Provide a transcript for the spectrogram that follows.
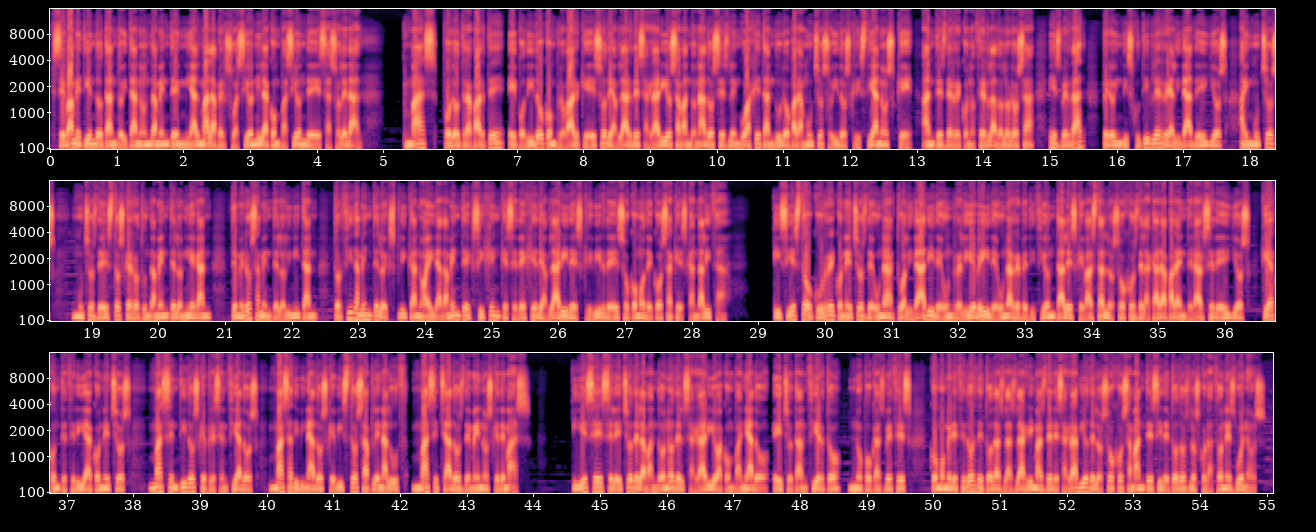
Se va metiendo tanto y tan hondamente en mi alma la persuasión y la compasión de esa soledad. Más, por otra parte, he podido comprobar que eso de hablar de sagrarios abandonados es lenguaje tan duro para muchos oídos cristianos que, antes de reconocer la dolorosa, es verdad, pero indiscutible realidad de ellos, hay muchos, muchos de estos que rotundamente lo niegan, temerosamente lo limitan, torcidamente lo explican o airadamente exigen que se deje de hablar y de escribir de eso como de cosa que escandaliza. Y si esto ocurre con hechos de una actualidad y de un relieve y de una repetición tales que bastan los ojos de la cara para enterarse de ellos, ¿qué acontecería con hechos, más sentidos que presenciados, más adivinados que vistos a plena luz, más echados de menos que de más? Y ese es el hecho del abandono del sagrario acompañado, hecho tan cierto, no pocas veces, como merecedor de todas las lágrimas de desagravio de los ojos amantes y de todos los corazones buenos.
